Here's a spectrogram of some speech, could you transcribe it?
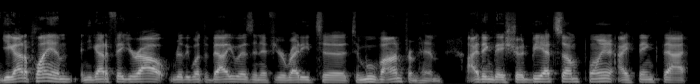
you got to play him and you got to figure out really what the value is and if you're ready to to move on from him. I think they should be at some point. I think that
